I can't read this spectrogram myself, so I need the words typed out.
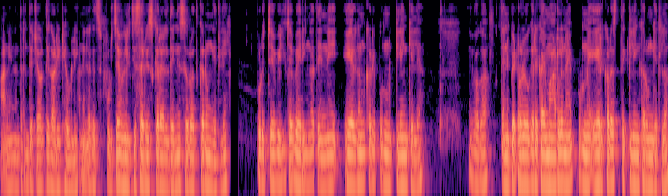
आणि नंतर त्याच्यावरती गाडी ठेवली आणि लगेच पुढच्या व्हीलची सर्व्हिस करायला त्यांनी सुरुवात करून घेतली. पुढच्या व्हीलच्या बेरिंगा त्यांनी एअरगनकडे पूर्ण क्लीन केल्या. हे बघा त्यांनी पेट्रोल वगैरे काही मारलं नाही पूर्ण एअरकडंच ते क्लीन करून घेतलं.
